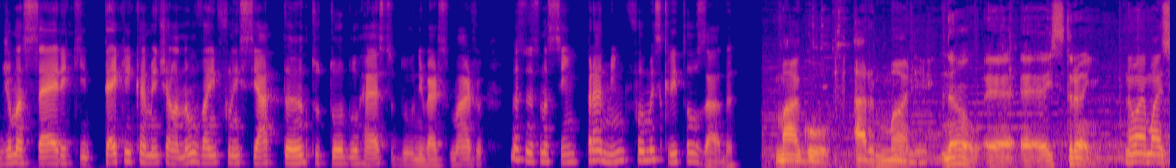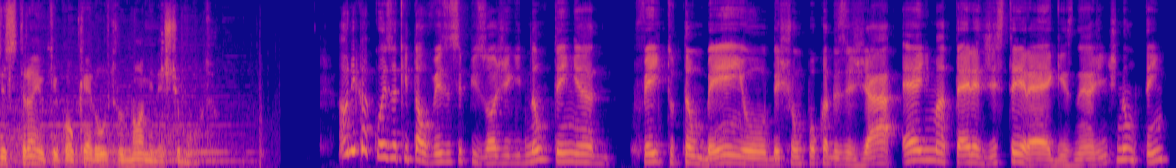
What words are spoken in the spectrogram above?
de uma série que tecnicamente ela não vai influenciar tanto todo o resto do universo Marvel, mas mesmo assim, para mim, foi uma escrita ousada. Mago Armani. Não, é, é, é estranho. Não é mais estranho que qualquer outro nome neste mundo. A única coisa que talvez esse episódio não tenha feito tão bem ou deixou um pouco a desejar é em matéria de easter eggs, né? A gente não tem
